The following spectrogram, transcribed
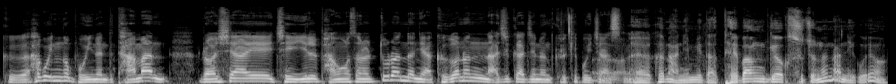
그 하고 있는 건 보이는데 다만 러시아의 제1 방어선을 뚫었느냐 그거는 아직까지는 그렇게 보이지 않습니다. 어, 네, 그건 아닙니다. 대반격 수준은 아니고요.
